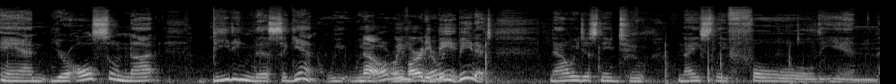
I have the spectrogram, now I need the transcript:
and you're also not beating this again. We, we No, we've already we beat. it. Now we just need to nicely fold in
